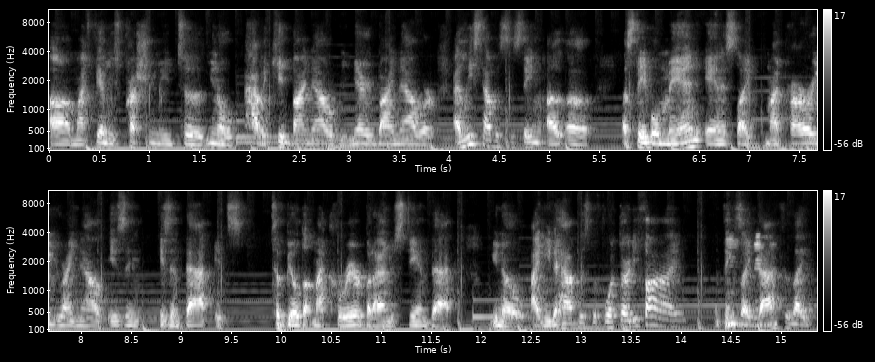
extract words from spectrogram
uh, my family's pressuring me to, you know, have a kid by now or be married by now, or at least have a sustain a, a, a stable man. And it's like my priority right now isn't isn't that. It's to build up my career, but I understand that, you know, I need to have this before 35 and things like that. I feel like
